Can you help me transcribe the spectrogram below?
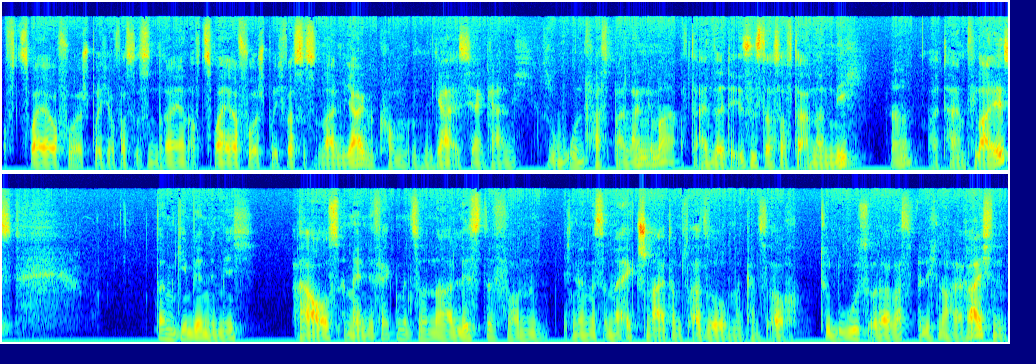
auf zwei Jahre vorher, sprich auf was ist in drei Jahren, auf zwei Jahre vorher, sprich was ist in einem Jahr gekommen. Und ein Jahr ist ja gar nicht so unfassbar lang immer. Auf der einen Seite ist es das, auf der anderen nicht, ne? weil Time flies. Dann gehen wir nämlich raus im Endeffekt mit so einer Liste von, ich nenne das immer Action-Items, also man kann es auch To-Dos oder was will ich noch erreichen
